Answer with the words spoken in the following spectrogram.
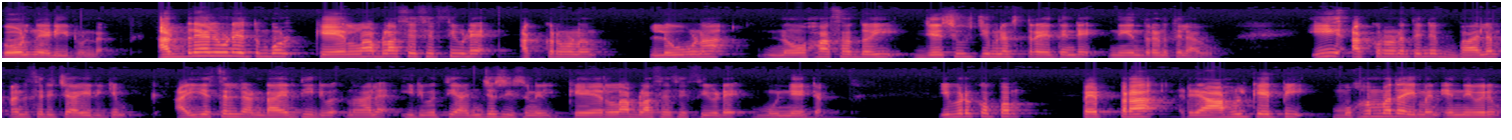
ഗോൾ നേടിയിട്ടുണ്ട്. അഡ്രയാലൂടെ എത്തുമ്പോൾ കേരള ബ്ലാസ്റ്റേഴ്സ് എഫ് സിയുടെ ആക്രമണം Luna Noah Sadaoui Jesus Jimenez ത്രയത്തിന്റെ നിയന്ത്രണത്തിലാകും. ഈ ആക്രമണത്തിന്റെ ഫലം അനുസരിച്ചായിരിക്കും ഐ എസ് എൽ രണ്ടായിരത്തി ഇരുപത്തിനാല് ഇരുപത്തി അഞ്ച് സീസണിൽ കേരള ബ്ലാസ്റ്റേഴ്സ് എഫ് സിയുടെ മുന്നേറ്റം. ഇവർക്കൊപ്പം Peprah Rahul K P Muhammad Aimen എന്നിവരും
